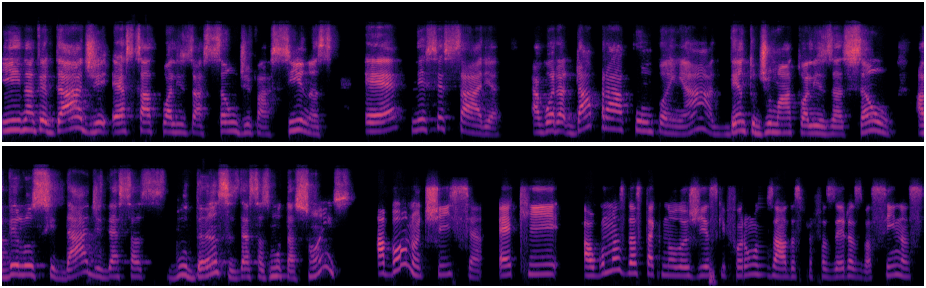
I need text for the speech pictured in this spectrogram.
E, na verdade, essa atualização de vacinas é necessária. Agora, dá para acompanhar, dentro de uma atualização, a velocidade dessas mudanças, dessas mutações? A boa notícia é que algumas das tecnologias que foram usadas para fazer as vacinas,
